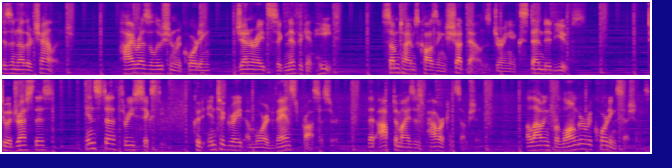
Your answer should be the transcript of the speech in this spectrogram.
is another challenge. high-resolution recording generates significant heat, sometimes causing shutdowns during extended use. To address this, Insta360 could integrate a more advanced processor that optimizes power consumption, allowing for longer recording sessions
